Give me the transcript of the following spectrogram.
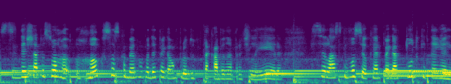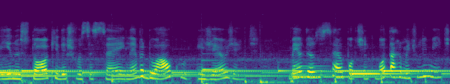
Se deixar a pessoa arranca os seus cabelos para poder pegar um produto que tá acabando na prateleira. Que se lasque você, eu quero pegar tudo que tem ali no estoque e deixo você sem. Lembra do álcool em gel, gente? Meu Deus do céu, o povo tinha que botar realmente um limite.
